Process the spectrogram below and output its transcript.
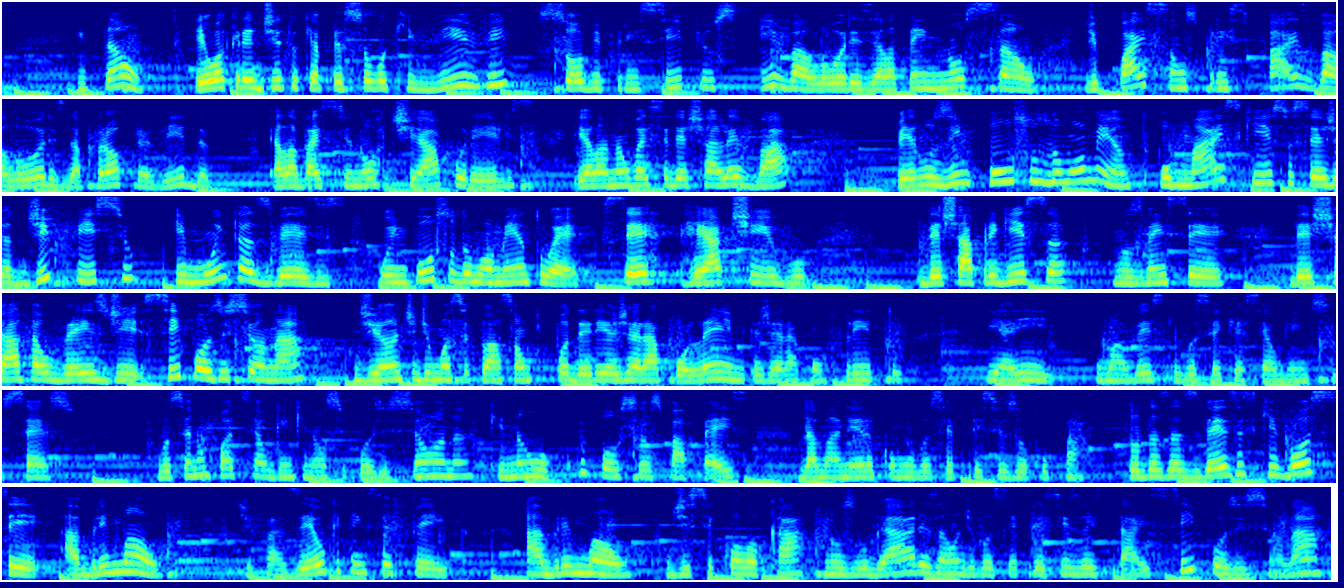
Então, eu acredito que a pessoa que vive sob princípios e valores e ela tem noção de quais são os principais valores da própria vida, ela vai se nortear por eles e ela não vai se deixar levar pelos impulsos do momento. Por mais que isso seja difícil e muitas vezes o impulso do momento é ser reativo, deixar a preguiça nos vencer, deixar talvez de se posicionar diante de uma situação que poderia gerar polêmica, gerar conflito. E aí, uma vez que você quer ser alguém de sucesso, você não pode ser alguém que não se posiciona, que não ocupa os seus papéis da maneira como você precisa ocupar. Todas as vezes que você abrir mão de fazer o que tem que ser feito, abrir mão de se colocar nos lugares onde você precisa estar e se posicionar,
